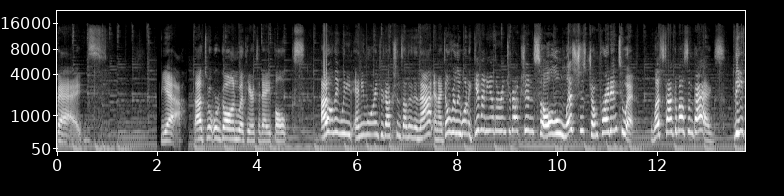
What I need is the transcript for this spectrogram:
Bags. Yeah, that's what we're going with here today, folks. I don't think we need any more introductions other than that, and I don't really want to give any other introductions, so let's just jump right into it. Let's talk about some bags. The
